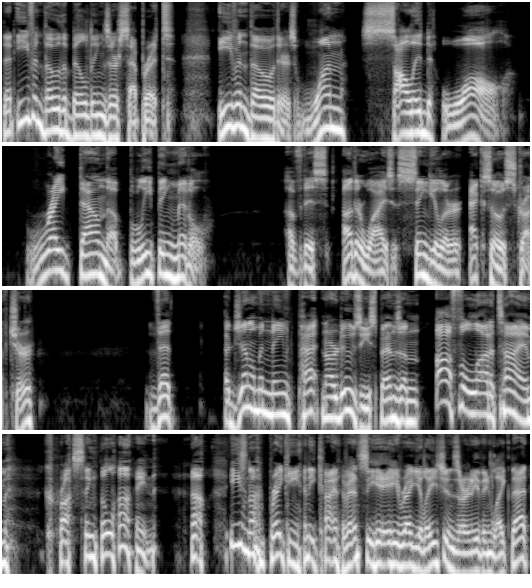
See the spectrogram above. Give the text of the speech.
that even though the buildings are separate, even though there's one solid wall right down the bleeping middle of this otherwise singular exostructure that a gentleman named Pat Narduzzi spends an awful lot of time crossing the line. Now, he's not breaking any kind of NCAA regulations or anything like that.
